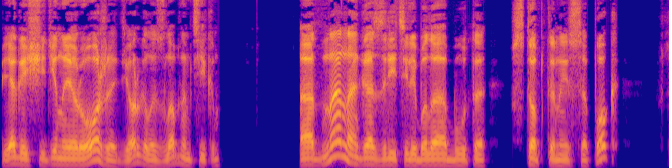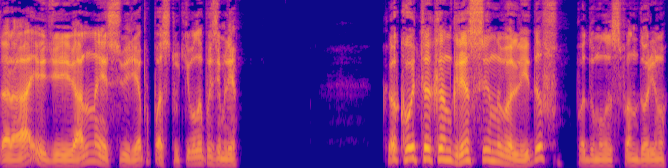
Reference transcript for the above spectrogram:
пегой щетиная рожа дергала злобным тиком. Одна нога зрителя была обута стоптанный сапог, вторая, деревянная, свирепо постукивала по земле. — Какой-то конгресс инвалидов, — подумал Фандорину,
